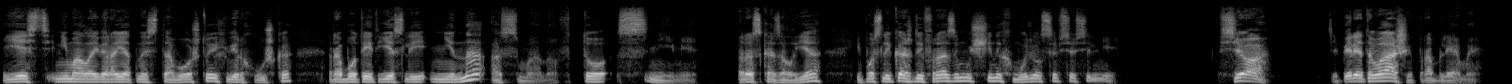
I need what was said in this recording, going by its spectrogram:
Есть немалая вероятность того, что их верхушка работает, если не на османов, то с ними», — рассказал я, и после каждой фразы мужчина хмурился все сильней. «Все, теперь это ваши проблемы», —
